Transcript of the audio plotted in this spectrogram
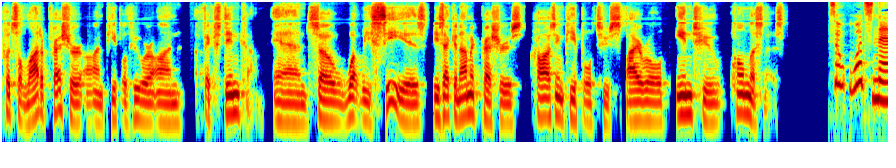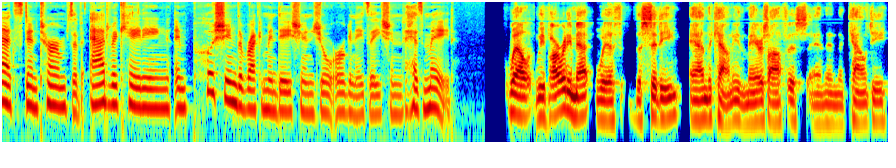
puts a lot of pressure on people who are on a fixed income. And so what we see is these economic pressures causing people to spiral into homelessness. So, what's next in terms of advocating and pushing the recommendations your organization has made? Well, we've already met with the city and the county, the mayor's office, and then the county.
